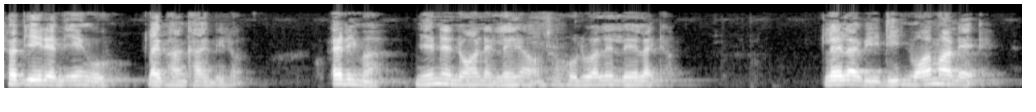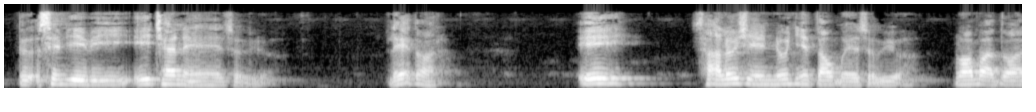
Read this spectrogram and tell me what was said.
ထွက်ပြေးတဲ့မြင်းကိုလိုက်ဖမ်းခိုင်းပြီးတော့အဲ့ဒီမှာမြင်းနဲ့နွားနဲ့လဲအောင်ဆိုဟိုလူကလည်းလဲလိုက်တော့လဲလိုက်ပြီးဒီနွားမနဲ့သူအဆင်ပြေပြီးအေးချမ်းတယ်ဆိုပြီးတော့ လဲသွားတာအေးစားလို့ရှိရင်နှုတ်ညစ်တော့မယ်ဆိုပြီးတော့နွားမသွား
